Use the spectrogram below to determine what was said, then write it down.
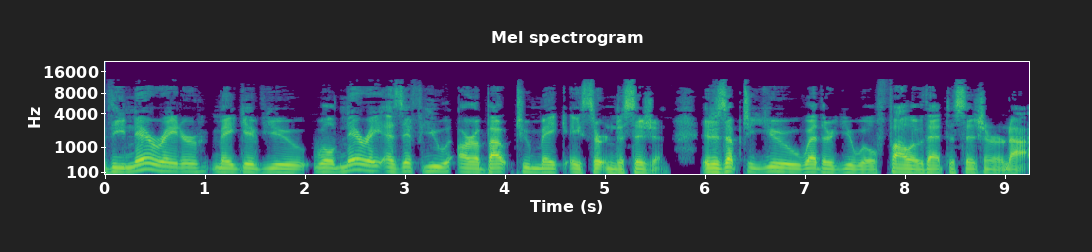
The narrator may give you, will narrate as if you are about to make a certain decision. It is up to you whether you will follow that decision or not.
